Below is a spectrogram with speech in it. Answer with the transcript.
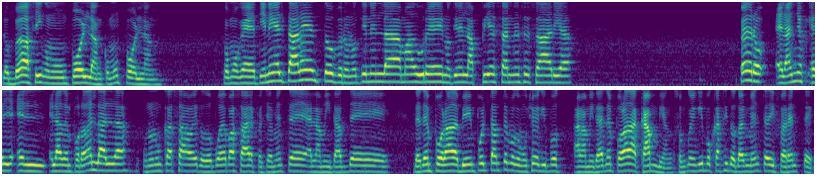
Los veo así, como un Portland, como un Portland. Como que tienen el talento, pero no tienen la madurez, no tienen las piezas necesarias. Pero el año, el, la temporada es larga, uno nunca sabe, todo puede pasar, especialmente en la mitad de, de temporada es bien importante porque muchos equipos a la mitad de temporada cambian, son equipos casi totalmente diferentes.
